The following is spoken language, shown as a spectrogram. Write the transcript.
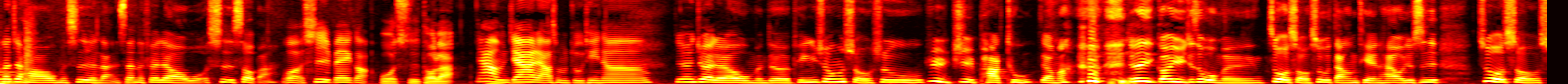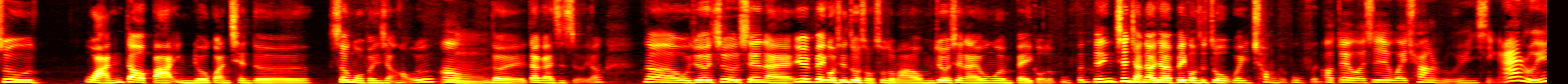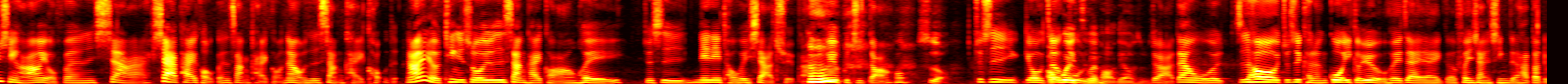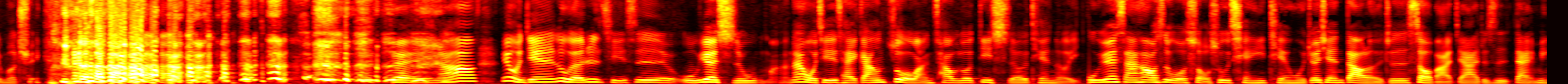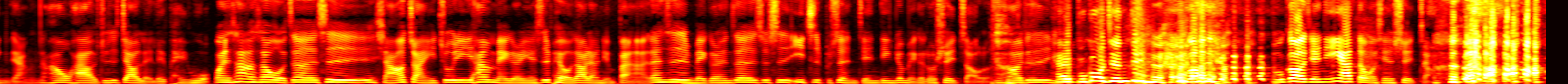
Hello，大家好，我们是懒散的废料，我是瘦吧。我是 Bagel。我是偷懒，那我们今天要聊什么主题呢？今天就来聊聊我们的平胸手术日志 Part Two，知道吗？就是关于就是我们做手术当天，还有就是做手术完到拔引流管前的生活分享好了。嗯，对，大概是这样。那我觉得就先来，因为 Bagel 先做手术的嘛，我们就先来问问 Bagel 的部分。先先强调一下，Bagel 是做微创的部分。哦，对，我是微创乳晕型。哎、乳晕型好像有分下下开口跟上开口，那我是上开口的。然后有听说就是上开口好像会就是内内头会下垂吧，我也不知道，哦，是哦，就是有这哦，位个顾虑置会跑掉，是不是？对啊，但我之后就是可能过一个月，我会再来一个分享新的，它到底有没有垂。对，然后因为我今天录的日期是五月十五嘛，那我其实才刚做完差不多第十二天而已。五月三号是我手术前一天，我就先到了就是瘦把家就是待命这样，然后我还有就是叫蕾蕾陪我。晚上的时候我真的是想要转移注意力，他们每个人也是陪我到两点半啊，但是每个人真的就是意志不是很坚定，就每个都睡着了，然后就是就还不够坚定，不够不够坚定，应该要等我先睡着。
